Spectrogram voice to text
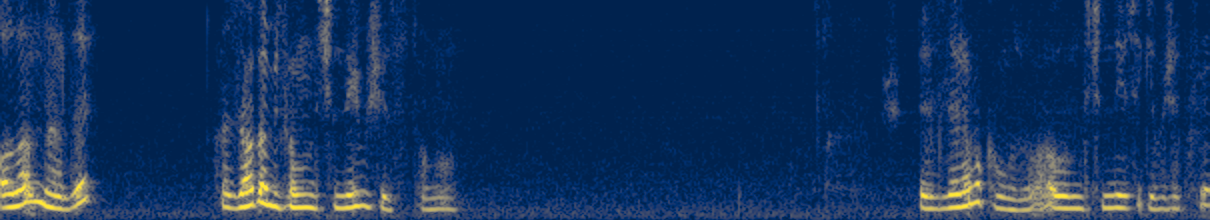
Alan nerede? Ha, zaten biz alanın içindeymişiz. Tamam. Şu evlere bakalım o. Alanın içindeysek yapacak bir şey.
